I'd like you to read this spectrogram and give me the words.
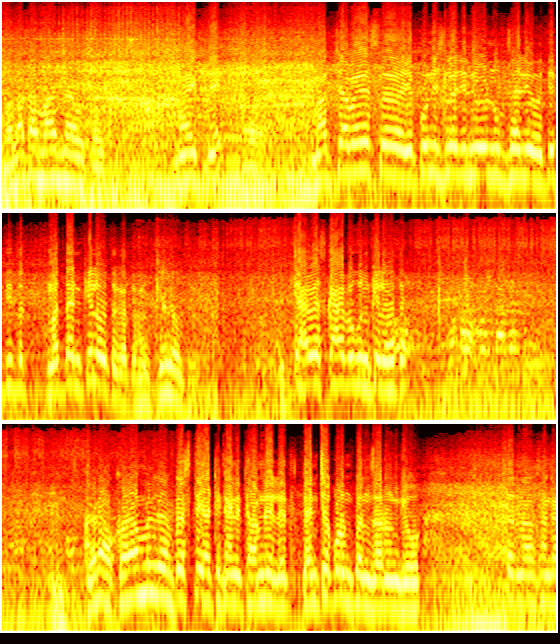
मला काय माहीत नाही हो साहेब. माहीत नाही? हो. मागच्या वेळेस एकोणीसला जी निवडणूक झाली होती तिथं मतदान केलं होतं का तुम्ही? केलं होतं. त्यावेळेस काय बघून केलं होतं? करा करा म्हणलं. रस्ते या ठिकाणी थांबलेले आहेत. त्यांच्याकडून पण जाणून घेऊ. तर नाव सांगा.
